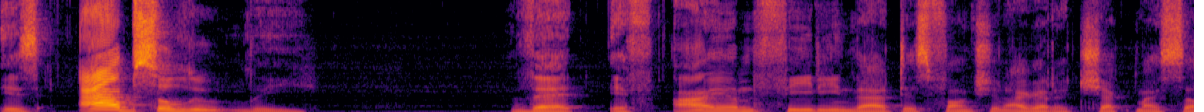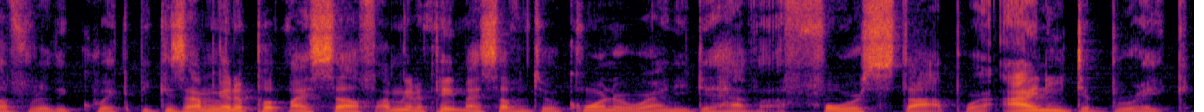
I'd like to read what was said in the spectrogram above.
is absolutely that if I am feeding that dysfunction, I got to check myself really quick because I'm going to put myself, I'm going to paint myself into a corner where I need to have a force stop, where I need to break,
